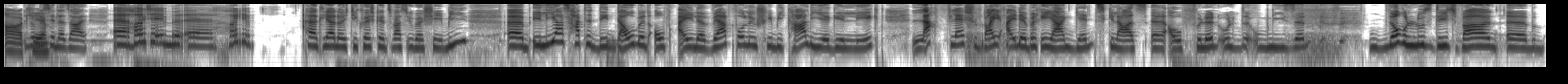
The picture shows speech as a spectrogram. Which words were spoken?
Ah, so ein okay. bisschen der Saal. Äh, heute im, äh, heute erklärt euch die Crash Kids was über Chemie. Ähm, Elias hatte den Daumen auf eine wertvolle Chemikalie gelegt, Lachflash bei einem Reagenzglas äh, auffüllen und umgießen. Noch lustig war ähm,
